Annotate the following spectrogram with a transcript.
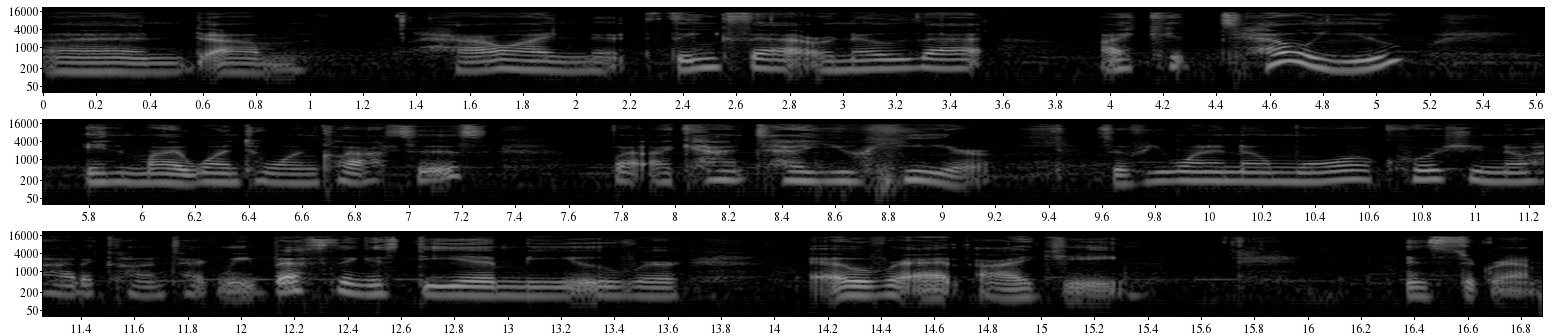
And um, how I think that or know that, I could tell you in my one to one classes, but I can't tell you here. So if you want to know more, of course, you know how to contact me. Best thing is DM me over over at IG, Instagram.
